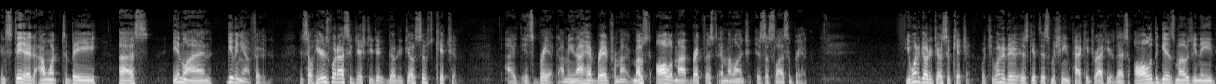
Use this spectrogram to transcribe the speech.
Instead, I want to be us in line giving out food. And so here's what I suggest you do go to Joseph's Kitchen. I, it's bread. I mean, I have bread for my most all of my breakfast and my lunch is a slice of bread. You want to go to Joseph's Kitchen. What you want to do is get this machine package right here. That's all of the gizmos you need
